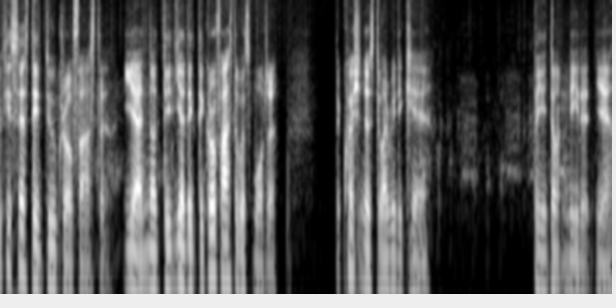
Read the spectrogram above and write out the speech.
Wiki says they do grow faster. Yeah, no, they, yeah, they, they grow faster with water. The question is, do I really care? But you don't need it, yeah.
